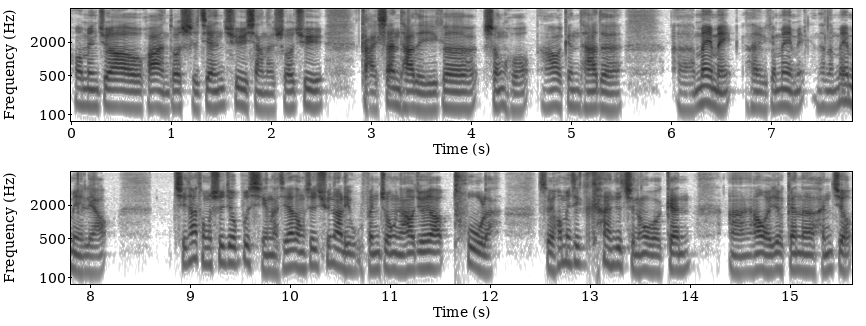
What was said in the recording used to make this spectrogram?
后面就要花很多时间去想着说去改善他的一个生活，然后跟他的呃妹妹，还有一个妹妹，跟他的妹妹聊，其他同事就不行了，其他同事去那里五分钟，然后就要吐了，所以后面这个看就只能我跟啊，然后我就跟了很久，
